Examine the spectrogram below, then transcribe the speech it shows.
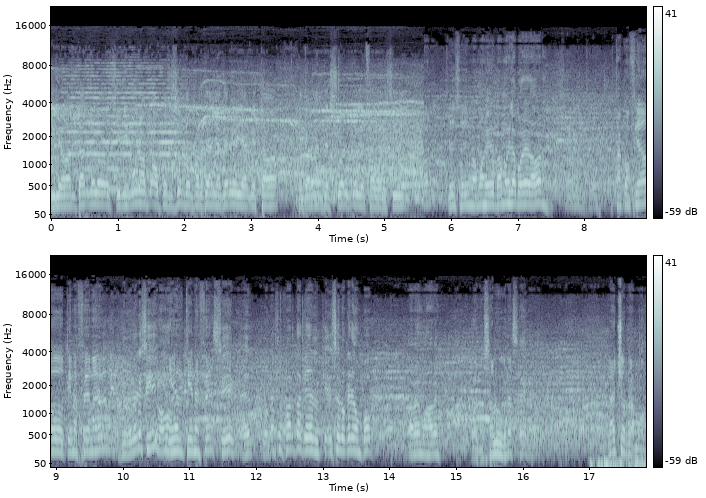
y levantándolo sin ninguna oposición por parte de Añaterbe ya que estaba totalmente suelto y desfavorecido. Sí, sí, vamos a ir, vamos a, ir a por él ahora. ¿Está confiado? ¿Tiene fe en él? Yo creo que sí, vamos. ¿Y él tiene fe? Sí, él, lo que hace falta es que él, que él se lo crea un poco. A ver, vamos a ver. Bueno, salud, gracias. Nacho Ramos,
